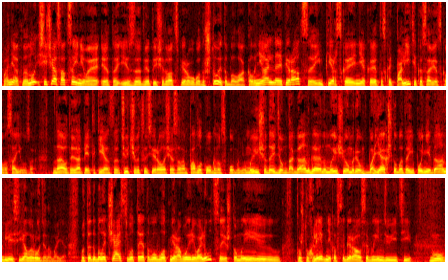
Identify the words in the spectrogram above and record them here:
Понятно. Но сейчас, оценивая это из 2021 года, что это была? Колониальная операция, имперская некая, так сказать, политика Советского Союза? Да, вот опять-таки я Тютчева цитировал, сейчас я там Павла Когана вспомню. Мы еще дойдем до Ганга, но мы еще умрем в боях, чтобы от Японии до Англии сияла родина моя. Вот это была часть вот этого вот мировой революции, что мы, то, что Хлебников собирался в Индию идти. Ну,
